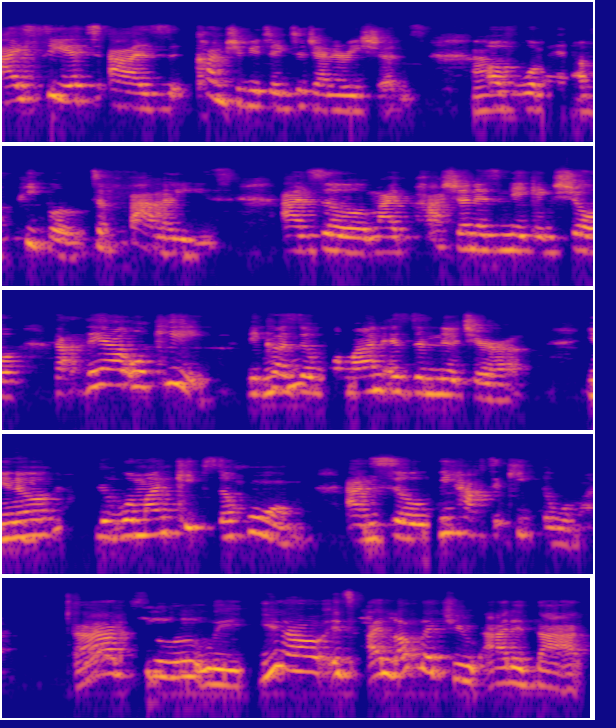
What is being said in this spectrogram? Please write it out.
I see it as contributing to generations of women, of people, to families. And so my passion is making sure that they are okay because mm-hmm. the woman is the nurturer. You know, mm-hmm. the woman keeps the home. And so we have to keep the woman. Absolutely. You know, it's I love that you added that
